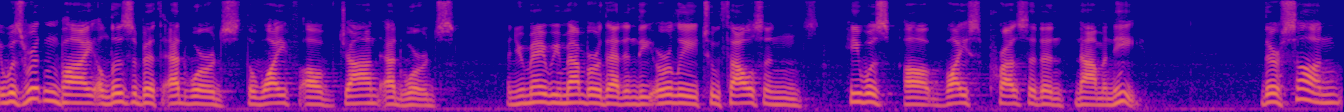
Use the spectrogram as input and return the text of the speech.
It was written by Elizabeth Edwards, the wife of John Edwards. And you may remember that in the early 2000s, he was a vice president nominee. Their son,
